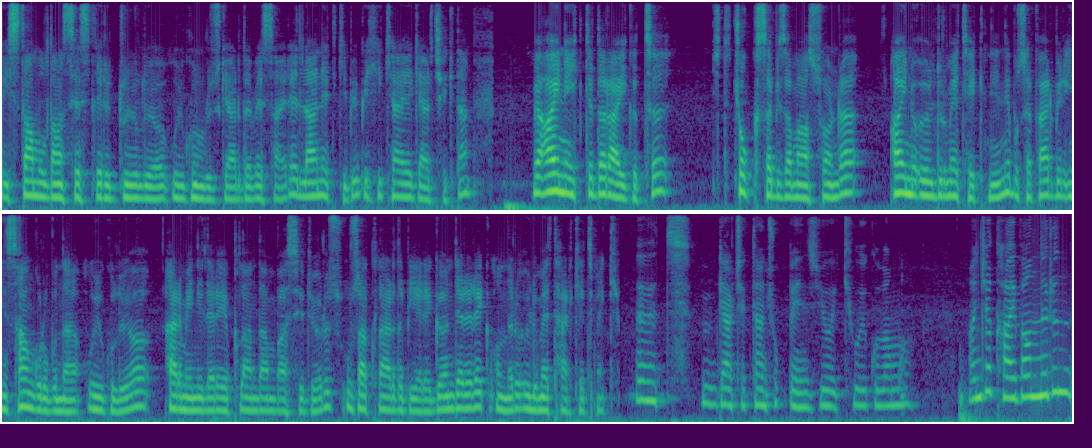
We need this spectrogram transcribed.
Ve İstanbul'dan sesleri duyuluyor uygun rüzgarda vesaire. Lanet gibi bir hikaye gerçekten. Ve aynı iktidar aygıtı işte çok kısa bir zaman sonra aynı öldürme tekniğini bu sefer bir insan grubuna uyguluyor. Ermenilere yapılandan bahsediyoruz. Uzaklarda bir yere göndererek onları ölüme terk etmek. Evet, gerçekten çok benziyor iki uygulama. Ancak hayvanların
